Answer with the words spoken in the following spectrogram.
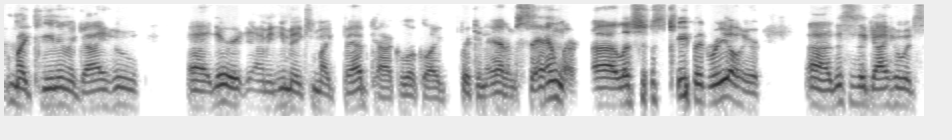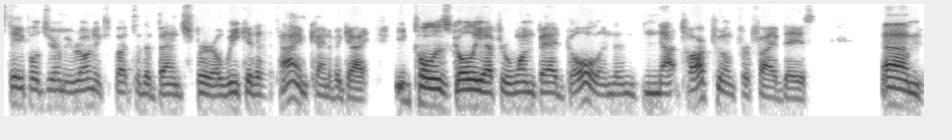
Mike Keenan, a guy who uh, there, I mean, he makes Mike Babcock look like freaking Adam Sandler. Uh, let's just keep it real here. Uh, this is a guy who would staple Jeremy Roenick's butt to the bench for a week at a time, kind of a guy. He'd pull his goalie after one bad goal and then not talk to him for five days. Um,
